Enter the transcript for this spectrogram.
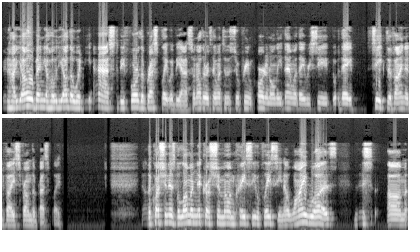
Ben Hayahu ben Yehoyada would be asked before the breastplate would be asked. So in other words, they went to the Supreme Court, and only then would they receive would they seek divine advice from the breastplate. Now the question is, Velama nikra shemam kresi uplesi. Now why was this um,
